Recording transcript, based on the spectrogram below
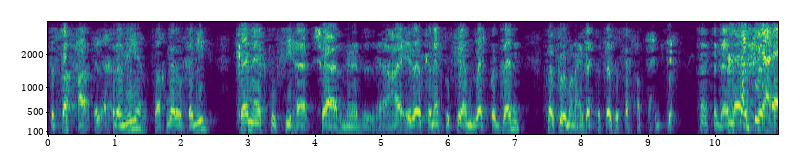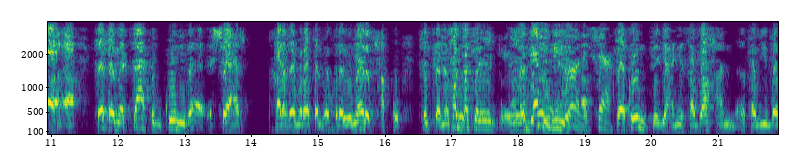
في الصفحة الأخرانية في أخبار الخليج كان يكتب فيها شاعر من العائلة كان يكتب فيها نزار قباني. فقلت لهم أنا عايز أكتب في هذه الصفحة بالتحديد لأن يعني. آه آه. فتمتعت بكوني بقى الشاعر خرج مرة أخرى يمارس حقه في التنفس حبك ال- حب الجنة كبير آه آه. للشعر فكنت يعني صباحا طبيبا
